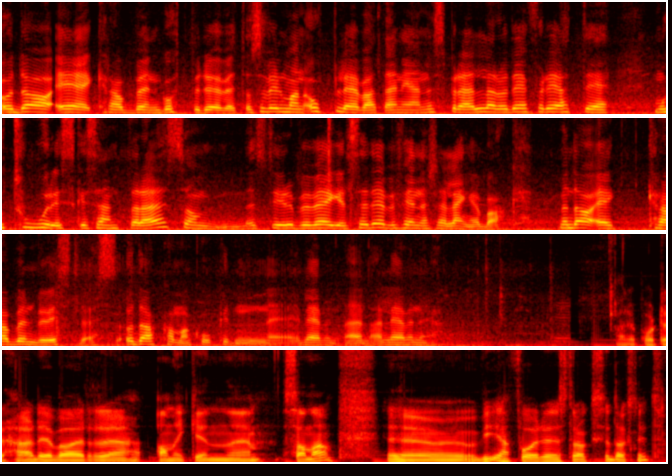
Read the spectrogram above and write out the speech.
og da er krabben godt bedøvet. Og så vil man oppleve at den gjerne spreller, og det er fordi at det motoriske senteret som styrer bevegelse, det befinner seg lenger bak. Men da er krabben bevisstløs, og da kan man koke den eh, levende. levende ja. Reporter her, det var eh, Anniken Sanna. Vi får straks Dagsnytt.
